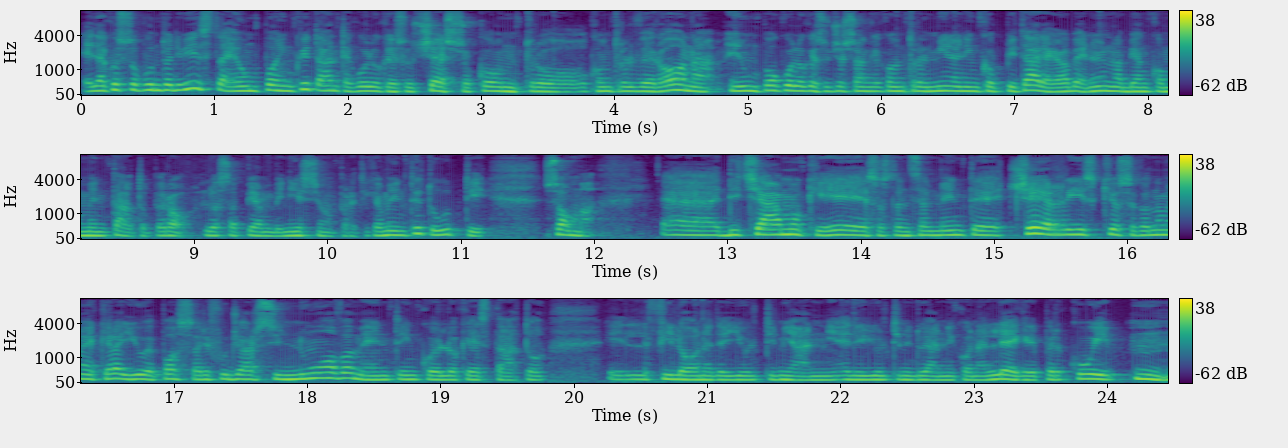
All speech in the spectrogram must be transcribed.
E da questo punto di vista è un po' inquietante quello che è successo contro, contro, il Verona e un po' quello che è successo anche contro il Milan in Coppa Italia, che vabbè noi non abbiamo commentato, però lo sappiamo benissimo praticamente tutti. Insomma, eh, diciamo che sostanzialmente c'è il rischio, secondo me, che la Juve possa rifugiarsi nuovamente in quello che è stato il filone degli ultimi anni e degli ultimi due anni con Allegri, per cui mm,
